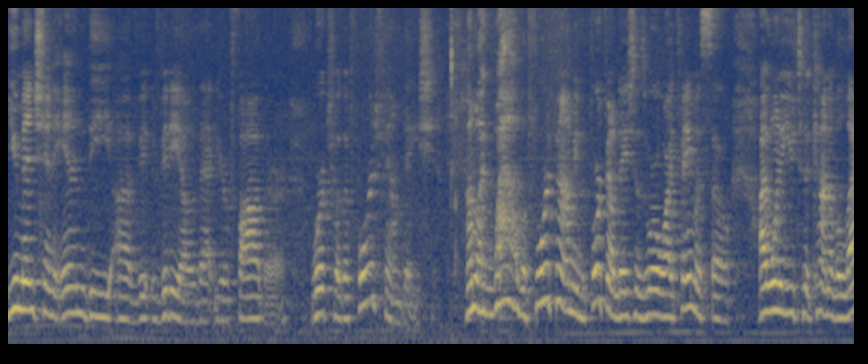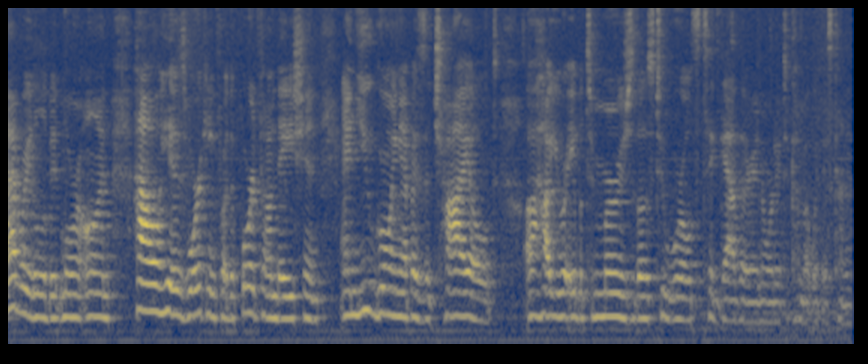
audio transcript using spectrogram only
You mentioned in the uh, vi- video that your father worked for the Ford Foundation. I'm like, wow, the Ford Foundation. I mean, the Ford Foundation is worldwide famous, so I wanted you to kind of elaborate a little bit more on how his working for the Ford Foundation and you growing up as a child uh, how you were able to merge those two worlds together in order to come up with this kind of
